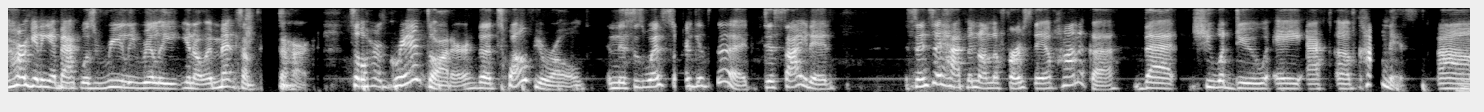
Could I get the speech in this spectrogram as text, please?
her getting it back was really really you know it meant something to her. So her granddaughter the 12 year old and this is where the story gets good decided since it happened on the first day of Hanukkah, that she would do a act of kindness um,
